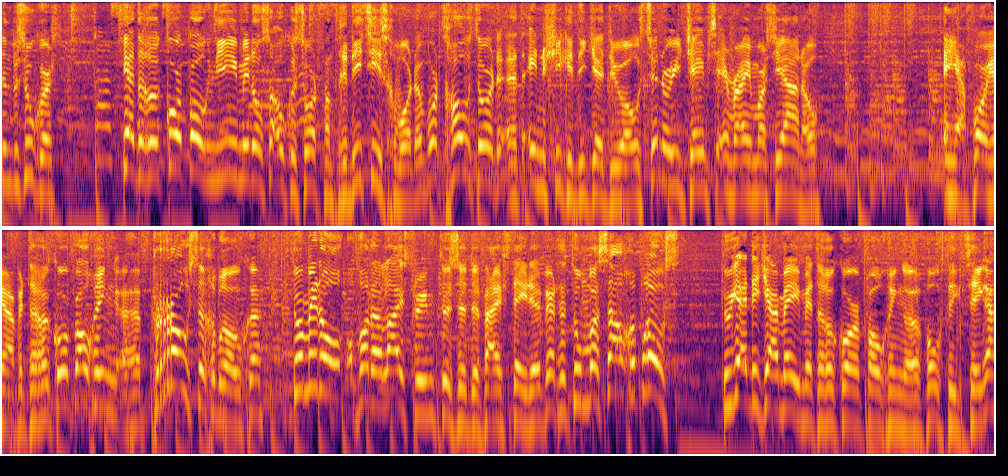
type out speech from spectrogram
150.000 bezoekers. Ja, de recordpoging die inmiddels ook een soort van traditie is geworden... wordt gehost door het energieke DJ-duo Sunnery James en Ryan Marciano... En ja, vorig jaar werd de recordpoging eh proosten gebroken. Door middel van een livestream tussen de vijf steden werd het toen massaal geproost. Doe jij dit jaar mee met de recordpoging uh, zingen?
